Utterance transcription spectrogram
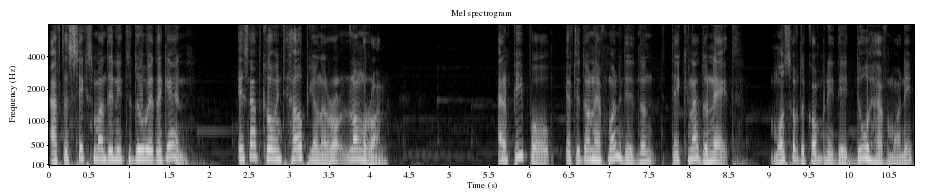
after six months they need to do it again. It's not going to help you in the long run. And people, if they don't have money, they don't they cannot donate most of the company they do have money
